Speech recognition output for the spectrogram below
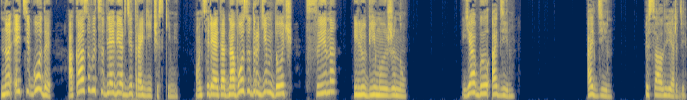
Но эти годы оказываются для Верди трагическими. Он теряет одного за другим дочь, сына и любимую жену. «Я был один. Один», — писал Верди.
